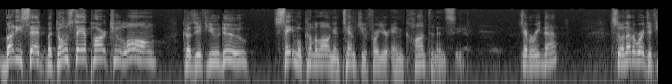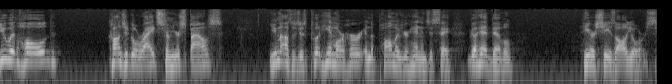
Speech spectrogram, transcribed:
But he said, but don't stay apart too long, because if you do, Satan will come along and tempt you for your incontinency. Did you ever read that? So, in other words, if you withhold conjugal rights from your spouse, you might as well just put him or her in the palm of your hand and just say, Go ahead, devil. He or she is all yours.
